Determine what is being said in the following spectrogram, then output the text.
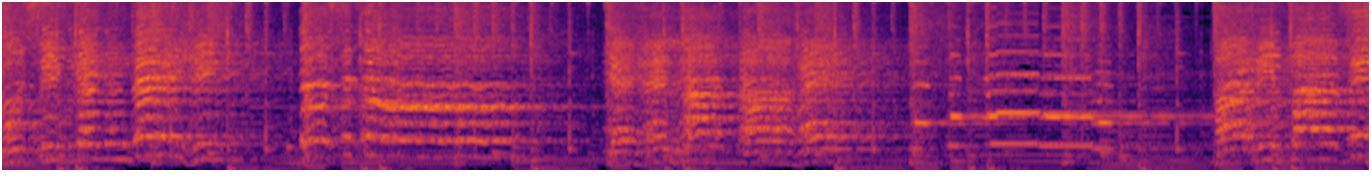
वो सिकंदर ही दोस्तों कहलाता है। हारी बाजी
